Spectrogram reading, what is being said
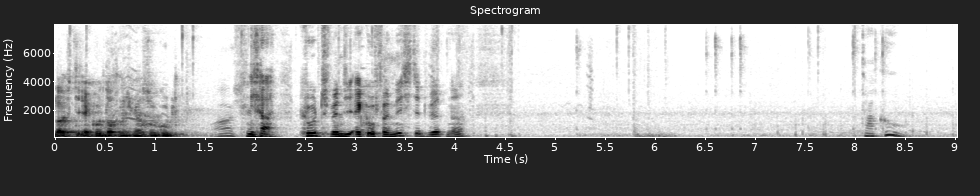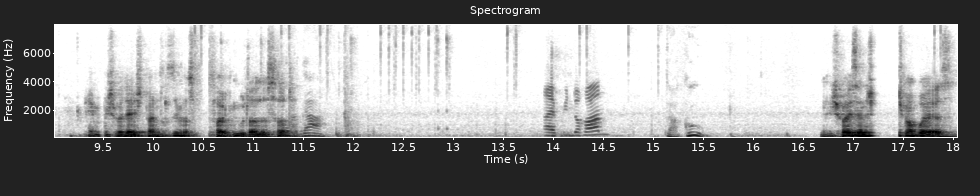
läuft die Echo doch nicht mehr so gut. Ja, gut, wenn die Echo vernichtet wird, ne? Taku. Ey, mich würde echt mal interessieren, was Falkenmut alles hat. Greif ihn doch an. Taku. Ich weiß ja nicht mal, wo er ist.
